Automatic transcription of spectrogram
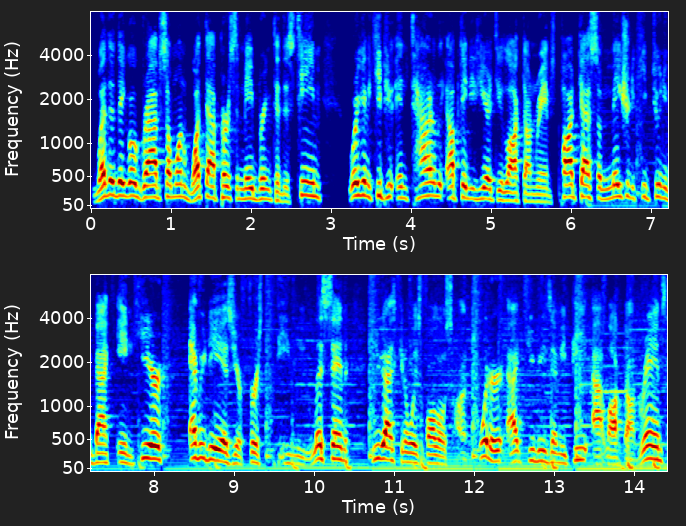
whether they go grab someone, what that person may bring to this team. We're going to keep you entirely updated here at the Locked On Rams podcast. So make sure to keep tuning back in here every day as your first daily listen. You guys can always follow us on Twitter at QB's MEP at Locked On Rams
